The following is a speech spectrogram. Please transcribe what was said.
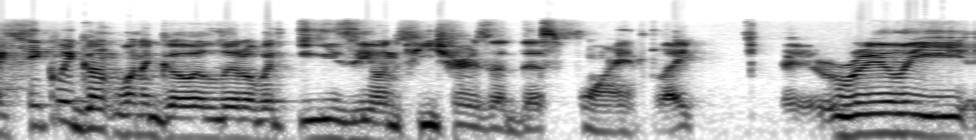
I think we want to go a little bit easy on features at this point. Like, really,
